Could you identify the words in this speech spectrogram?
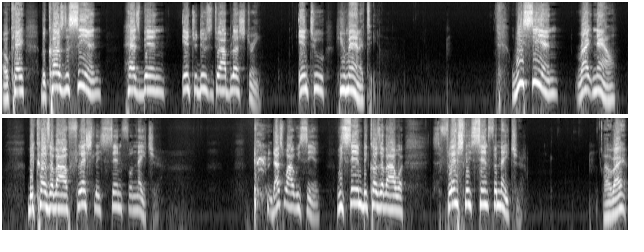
Okay? Because the sin has been introduced into our bloodstream, into humanity. We sin right now because of our fleshly sinful nature. That's why we sin. We sin because of our fleshly sinful nature. All right?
